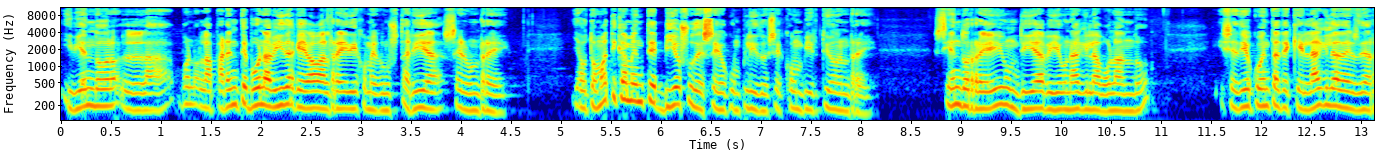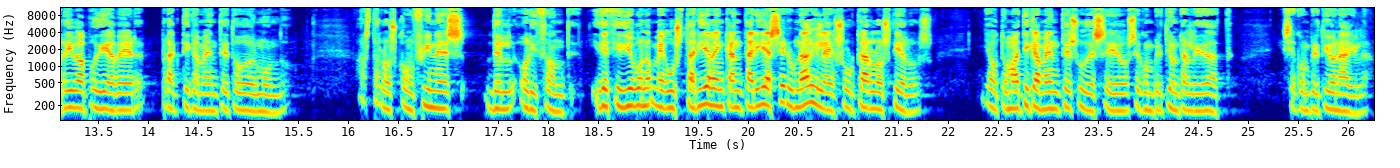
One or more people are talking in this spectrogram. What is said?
Y viendo la, bueno, la aparente buena vida que llevaba el rey, dijo, me gustaría ser un rey. Y automáticamente vio su deseo cumplido y se convirtió en rey. Siendo rey, un día vio un águila volando y se dio cuenta de que el águila desde arriba podía ver prácticamente todo el mundo, hasta los confines del horizonte. Y decidió, bueno, me gustaría, me encantaría ser un águila y surcar los cielos. Y automáticamente su deseo se convirtió en realidad y se convirtió en águila.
